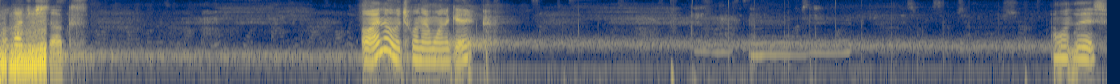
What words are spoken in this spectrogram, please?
Well, that just sucks. Oh, I know which one I want to get. I want this.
